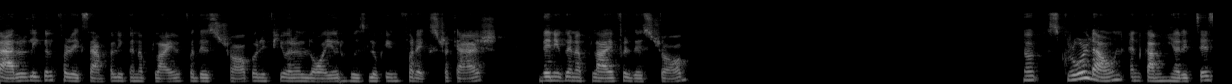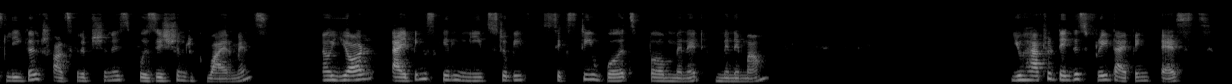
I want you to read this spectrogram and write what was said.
paralegal, for example, you can apply for this job, or if you're a lawyer who is looking for extra cash, then you can apply for this job. Now scroll down and come here. It says legal transcriptionist position requirements. Now your typing skill needs to be 60 words per minute minimum. You have to take this free typing tests.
